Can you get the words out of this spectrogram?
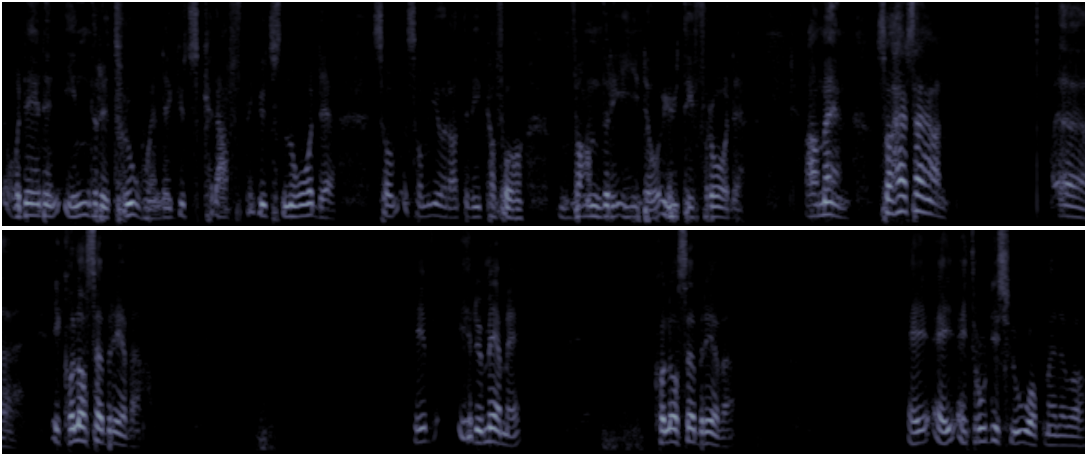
och det är den inre troen, det är Guds kraft, det är Guds nåde som, som gör att vi kan få vandra i det och utifrån det. Amen. Så här säger han uh, i Kolosserbrevet. Är, är, du med mig? Kolosserbrevet. Jag, jag, jag trodde det slog upp, men det var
